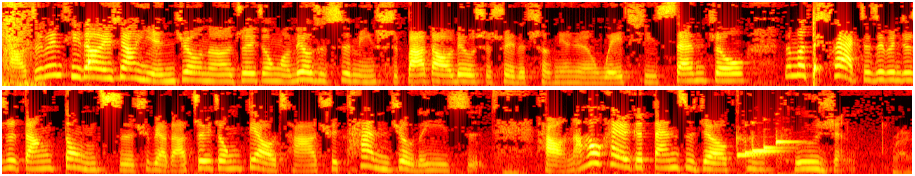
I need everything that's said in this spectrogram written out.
好，这边提到一项研究呢，追踪了六十四名十八到六十岁的成年人，为期三周。那么 track 在这边就是当动词去表达追踪、调查、去探究的意思。好，然后还有一个单字叫 conclusion。 Right.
